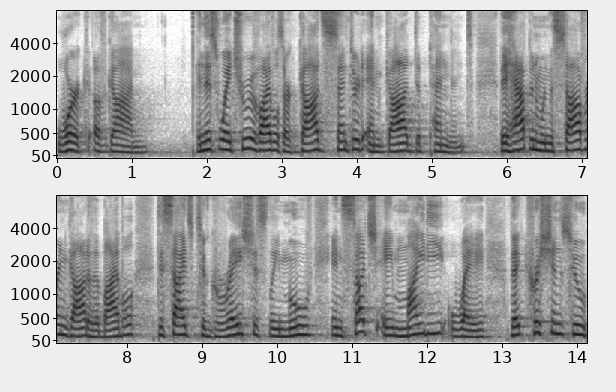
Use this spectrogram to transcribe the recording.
work of God. In this way, true revivals are God centered and God dependent. They happen when the sovereign God of the Bible decides to graciously move in such a mighty way that Christians who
